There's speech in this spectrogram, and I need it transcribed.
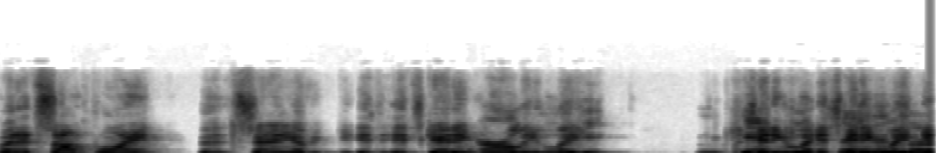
but at some point, the saying of it, it's getting early late. He, you it's can't getting late. It's getting late. It's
